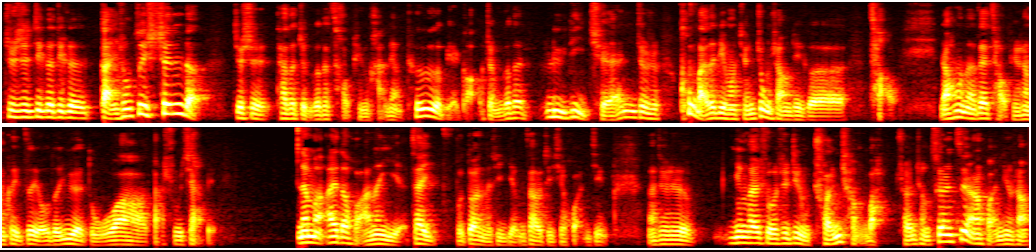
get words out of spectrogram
就是这个这个感受最深的，就是它的整个的草坪含量特别高，整个的绿地全就是空白的地方全种上这个草，然后呢，在草坪上可以自由的阅读啊，大树下边。那么爱德华呢，也在不断的去营造这些环境，那就是。应该说是这种传承吧，传承。虽然自然环境上，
